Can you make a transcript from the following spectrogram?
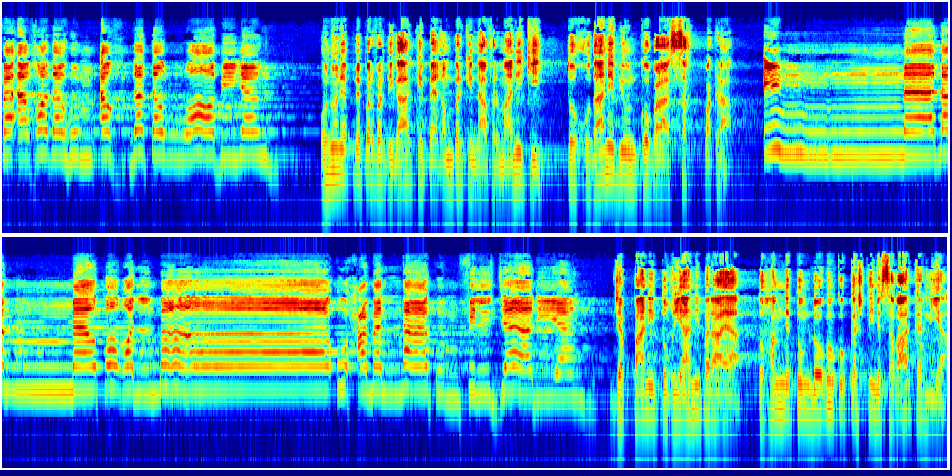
فأخذهم أخذة رابية. انہوں نے اپنے پروردگار کے پیغمبر کی نافرمانی کی تو خدا نے بھی ان کو بڑا سخت پکڑا۔ إنا لما طغى الماء حملناكم في الجارية جب پانی تغیانی پر آیا تو ہم نے تم لوگوں کو کشتی میں سوار کر لیا۔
